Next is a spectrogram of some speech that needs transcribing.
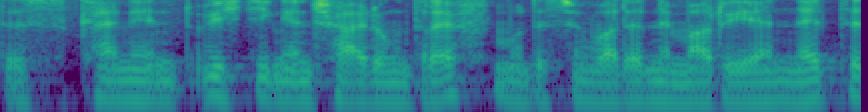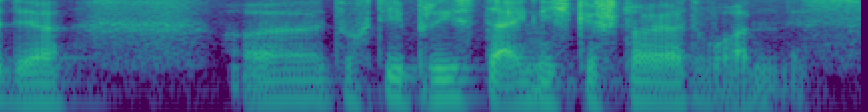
das, keine wichtigen Entscheidungen treffen. Und deswegen war der eine Marionette, der äh, durch die Priester eigentlich gesteuert worden ist.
